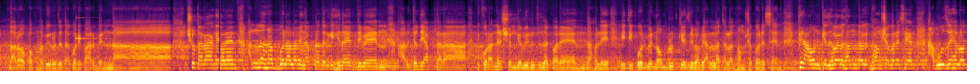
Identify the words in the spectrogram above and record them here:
আপনারাও কখনো বিরোধিতা করে পারবেন না। সুতরাং করেন, আল্লাহ রাব্বুল আলমিন আপনাদেরকে হৃদায়ত দিবেন। আর যদি আপনারা কোরআনের সঙ্গে বিরোধিতা করেন, তাহলে ইতিপূর্বে নমরুদকে যেভাবে আল্লাহ তালা ধ্বংস করেছেন, ফিরাউনকে যেভাবে ধ্বংস করেছেন, আবু জেহলত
